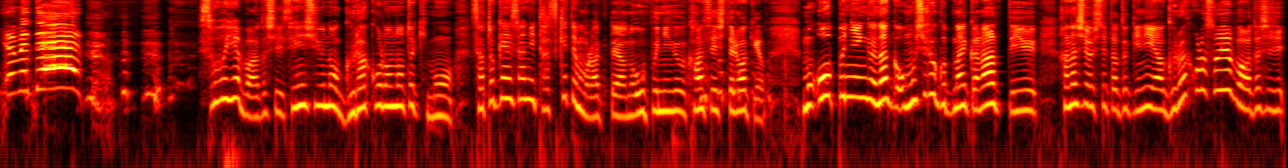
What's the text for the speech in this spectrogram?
やめてそういえば私先週のグラコロの時も里健さんに助けてもらってあのオープニングが完成してるわけよ。もうオープニングなんか面白いことないかなっていう話をしてた時にあグラコロそういえば私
